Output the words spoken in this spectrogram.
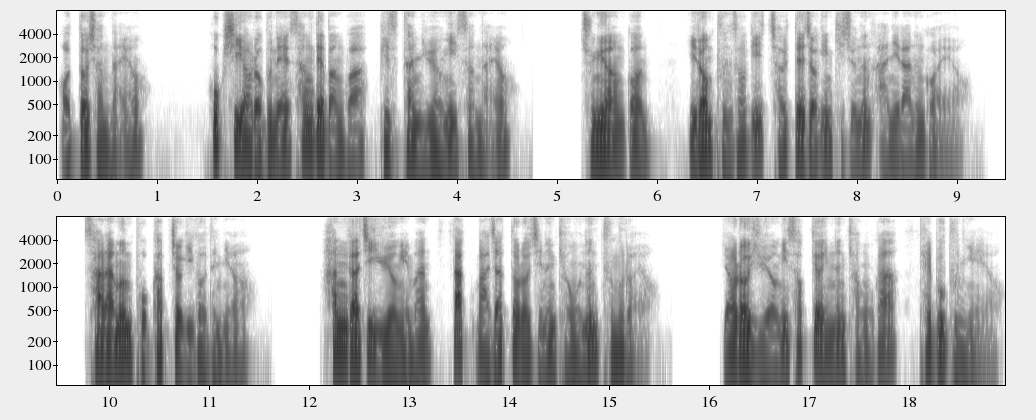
어떠셨나요? 혹시 여러분의 상대방과 비슷한 유형이 있었나요? 중요한 건 이런 분석이 절대적인 기준은 아니라는 거예요. 사람은 복합적이거든요. 한 가지 유형에만 딱 맞아떨어지는 경우는 드물어요. 여러 유형이 섞여 있는 경우가 대부분이에요.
